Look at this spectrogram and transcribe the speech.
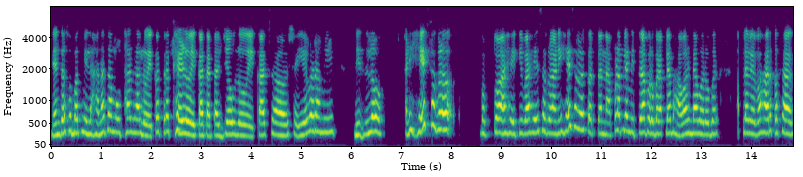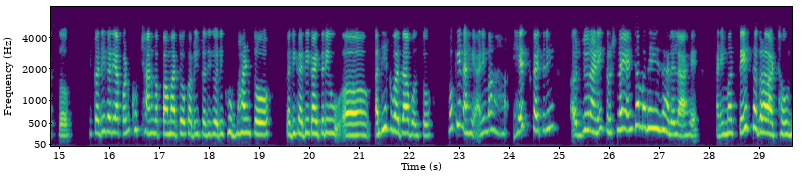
ज्यांच्यासोबत मी लहानाचा मोठा झालो एकत्र खेळलो एका ताटात जेवलो एकाच शय्येवर आम्ही निजलो. आणि हे सगळं बघतो आहे किंवा हे सगळं आणि हे सगळं करताना आपण आपल्या मित्राबरोबर आपल्या भावंडाबरोबर आपला व्यवहार कसा असतो? कधी कधी आपण खूप छान गप्पा मारतो कधी कधी कधी खूप भांडतो कधी कधी काहीतरी अधिक वजा बोलतो. हो की नाही? आणि मग हेच काहीतरी अर्जुन आणि कृष्ण यांच्यामध्येही झालेलं आहे. आणि मग ते सगळं आठवून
